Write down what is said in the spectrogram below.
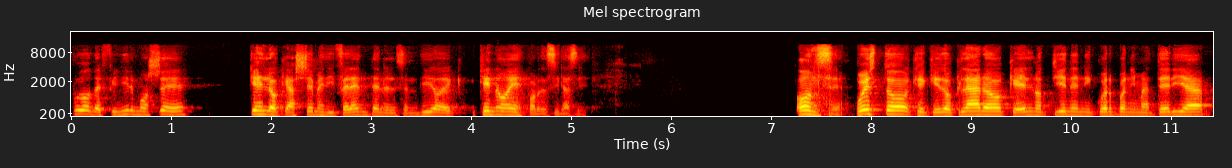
pudo definir Moshe qué es lo que Hashem es diferente en el sentido de qué no es, por decir así. 11. Puesto que quedó claro que él no tiene ni cuerpo ni materia,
